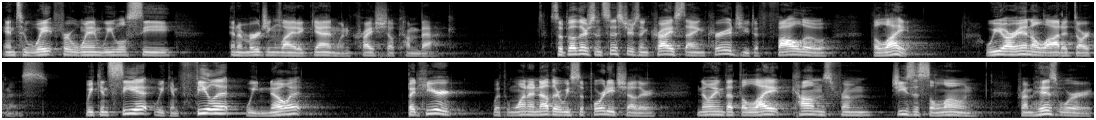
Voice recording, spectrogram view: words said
and to wait for when we will see an emerging light again when Christ shall come back. So, brothers and sisters in Christ, I encourage you to follow the light. We are in a lot of darkness. We can see it, we can feel it, we know it. But here, with one another, we support each other, knowing that the light comes from Jesus alone, from His Word,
